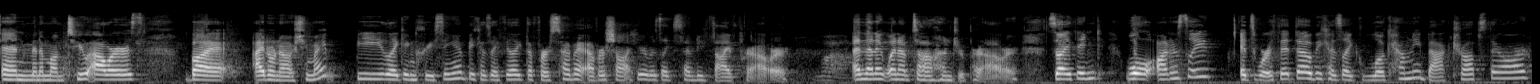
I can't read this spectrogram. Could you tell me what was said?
And minimum two hours. But I don't know. She might be like increasing it because I feel like the first time I ever shot here was like 75 per hour. Wow. And then it went up to 100 per hour. So I think, well, honestly, it's worth it though because like look how many backdrops there are.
